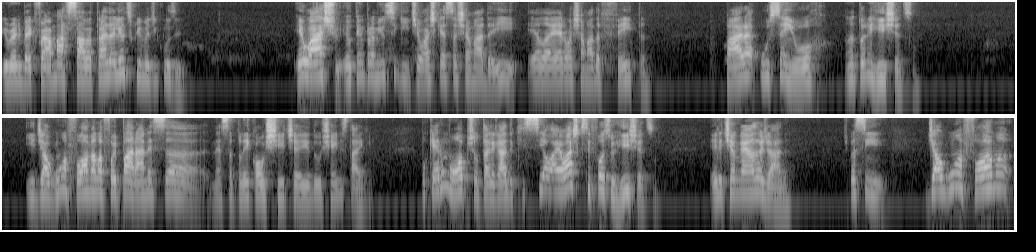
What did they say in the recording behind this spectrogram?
E o running back foi amassado atrás da linha de scrimmage, inclusive. Eu acho, eu tenho para mim o seguinte, eu acho que essa chamada aí, ela era uma chamada feita para o senhor Anthony Richardson e de alguma forma ela foi parar nessa, nessa play call sheet aí do Shane Steichen. Porque era um option, tá ligado? Que se eu, eu acho que se fosse o Richardson, ele tinha ganhado a jarda. Tipo assim, de alguma forma,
